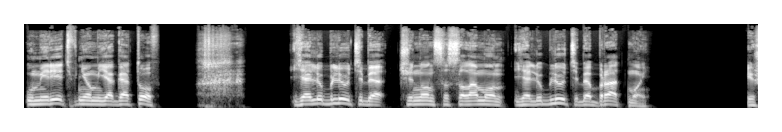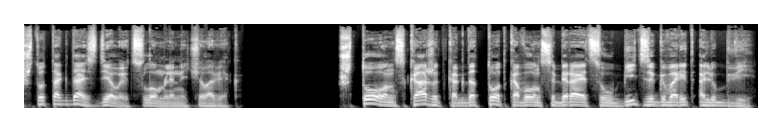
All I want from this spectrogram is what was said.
Умереть в нем я готов! Я люблю тебя, Чинонса Соломон! Я люблю тебя, брат мой!» И что тогда сделает сломленный человек? Что он скажет, когда тот, кого он собирается убить, заговорит о любви?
